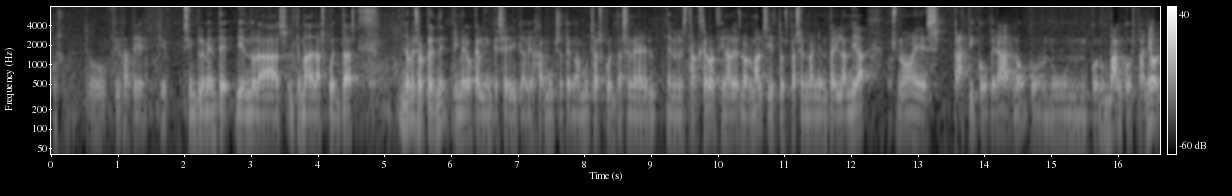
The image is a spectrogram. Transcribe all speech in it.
Pues yo fíjate que simplemente viendo el tema de las cuentas no me sorprende, primero, que alguien que se dedica a viajar mucho tenga muchas cuentas en el, en el extranjero, al final es normal, si esto estás en un año en Tailandia, pues no es práctico operar ¿no? con, un, con, un, banco español.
